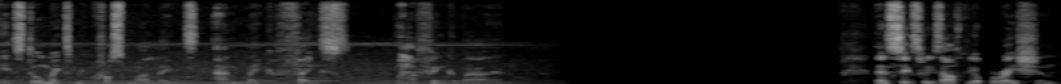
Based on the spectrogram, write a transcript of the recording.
it still makes me cross my legs and make a face when I think about it. Then, six weeks after the operation,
